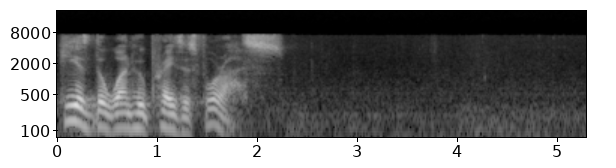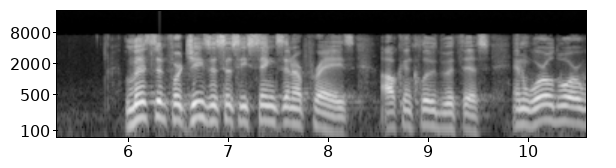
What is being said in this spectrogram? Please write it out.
He is the one who praises for us. Listen for Jesus as he sings in our praise. I'll conclude with this. In World War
